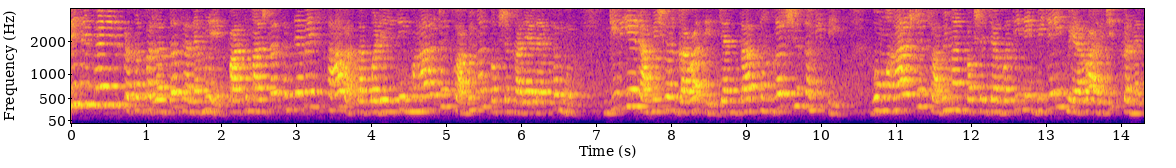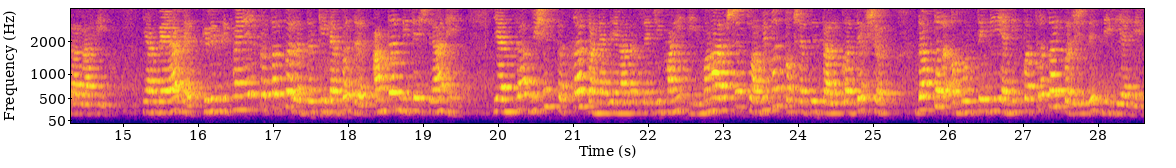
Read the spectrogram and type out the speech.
ग्रीन रिफायनरी प्रकल्प रद्द झाल्यामुळे पाच मार्चला संध्याकाळी सहा वाजता पडेल येथे महाराष्ट्र स्वाभिमान पक्ष कार्यालयासमोर गिरिये रामेश्वर गावातील जनता संघर्ष समिती व महाराष्ट्र स्वाभिमान पक्षाच्या वतीने विजयी मेळावा आयोजित करण्यात आला आहे. या मेळाव्यात ग्रीन रिफायनरी प्रकल्प रद्द केल्याबद्दल आमदार नितेश राणे यांचा विशेष सत्कार करण्यात येणार असल्याची माहिती महाराष्ट्र स्वाभिमान पक्षाचे तालुका अध्यक्ष डॉक्टर अमोल तेली यांनी पत्रकार परिषदेत दिली आहे.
